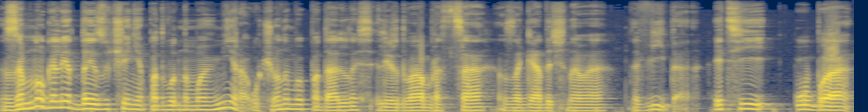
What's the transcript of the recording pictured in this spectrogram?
За много лет до изучения подводного мира ученым попадалось лишь два образца загадочного вида. Эти оба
